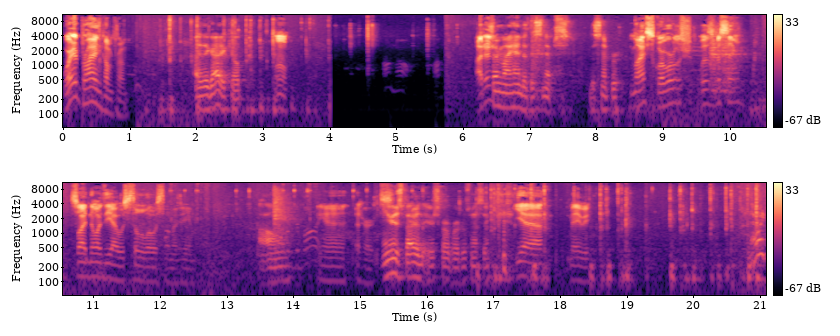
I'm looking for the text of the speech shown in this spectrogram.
Where did Brian come from? I the guy I killed. I didn't. my hand at the snips. The snipper. My scoreboard was was missing, so I had no idea I was still the lowest on my team. Oh. Yeah, that hurts. Maybe it was better that your scoreboard was missing. Yeah, maybe. now I...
